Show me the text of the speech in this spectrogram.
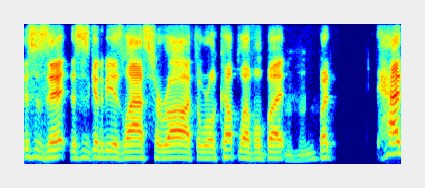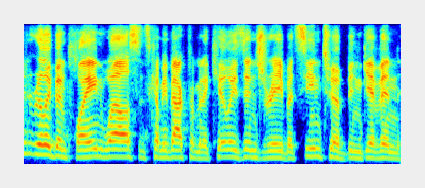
this is it. This is going to be his last hurrah at the World Cup level, but Mhm. Hadn't really been playing well since coming back from an Achilles injury, but seemed to have been given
